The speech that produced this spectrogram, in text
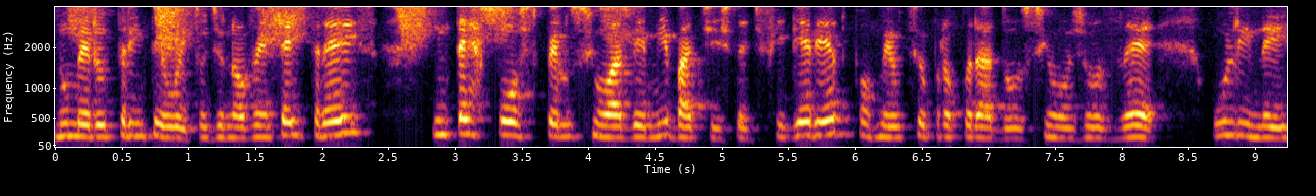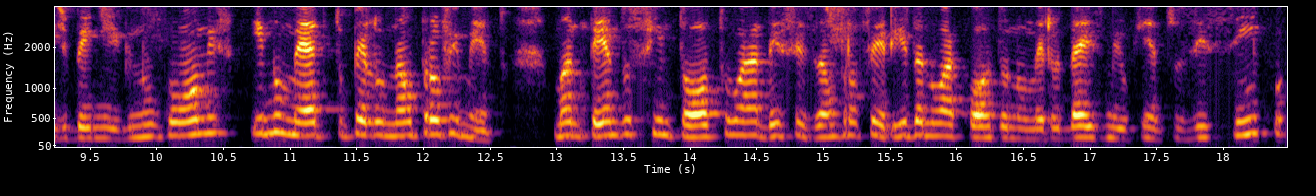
número 38 de 93, interposto pelo senhor Ademir Batista de Figueiredo, por meio do seu procurador, o senhor José o Lineide Benigno Gomes e no mérito pelo não provimento, mantendo-se em toto a decisão proferida no acordo número 10.505,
